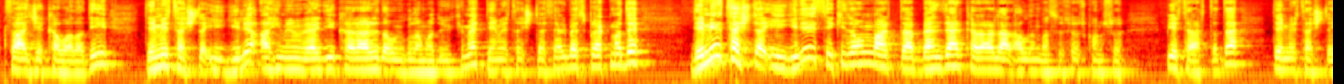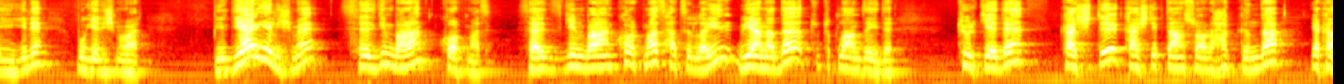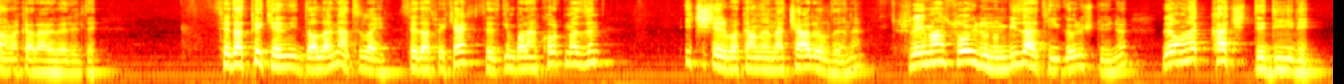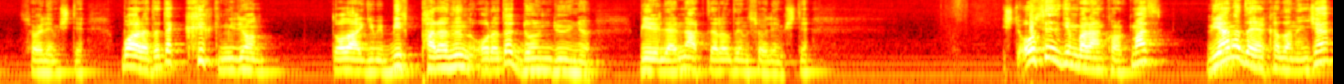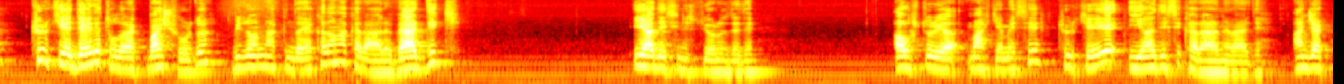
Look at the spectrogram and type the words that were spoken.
Sadece Kavala değil, Demirtaş'la ilgili AHİM'in verdiği kararı da uygulamadı hükümet. Demirtaş'ı da serbest bırakmadı. Demirtaş'la ilgili 8-10 Mart'ta benzer kararlar alınması söz konusu. Bir tarafta da Demirtaş'la ilgili bu gelişme var. Bir diğer gelişme Sezgin Baran Korkmaz. Sezgin Baran Korkmaz hatırlayın Viyana'da tutuklandıydı. Türkiye'de kaçtı. Kaçtıktan sonra hakkında yakalama kararı verildi. Sedat Peker'in iddialarını hatırlayın. Sedat Peker, Sezgin Baran Korkmaz'ın İçişleri Bakanlığı'na çağrıldığını, Süleyman Soylu'nun bizatihi görüştüğünü ve ona kaç dediğini söylemişti. Bu arada da 40 milyon dolar gibi bir paranın orada döndüğünü, birilerine aktarıldığını söylemişti. İşte o Sezgin Baran Korkmaz Viyana'da yakalanınca Türkiye devlet olarak başvurdu. Biz onun hakkında yakalama kararı verdik. İadesini istiyoruz dedi. Avusturya mahkemesi Türkiye'ye iadesi kararını verdi. Ancak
